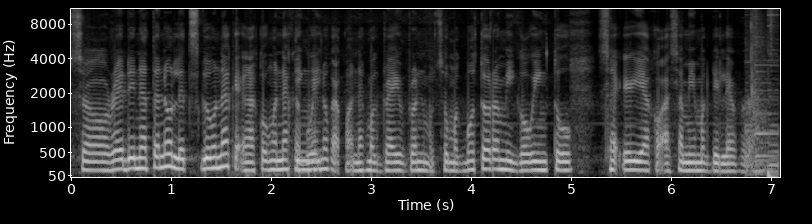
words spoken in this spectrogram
So, ready na to no? Let's go na. Kaya nga ako nga nakang ano, ako anak mag-drive ron. So, magmotor mi going to sa area ko asa mi mag-deliver.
